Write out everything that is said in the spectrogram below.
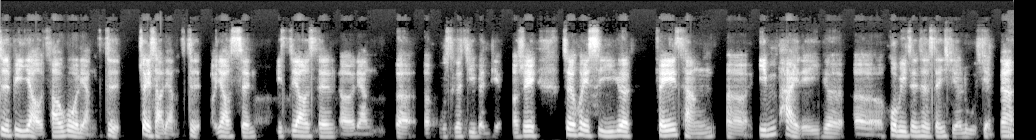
势必要超过两次，最少两次要升一次要升呃两呃呃五十个基本点啊。所以这会是一个非常呃鹰派的一个呃货币政策升息的路线。那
